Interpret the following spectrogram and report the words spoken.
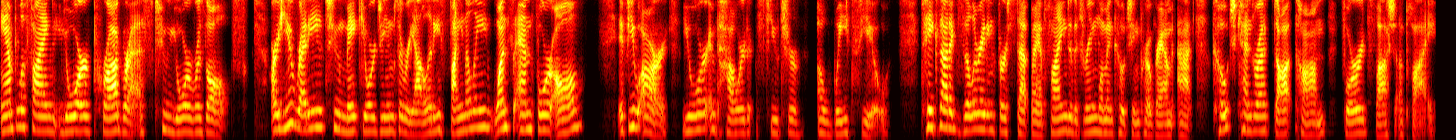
amplifying your progress to your results. Are you ready to make your dreams a reality finally, once and for all? If you are, your empowered future awaits you. Take that exhilarating first step by applying to the Dream Woman Coaching Program at coachkendra.com forward slash apply.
